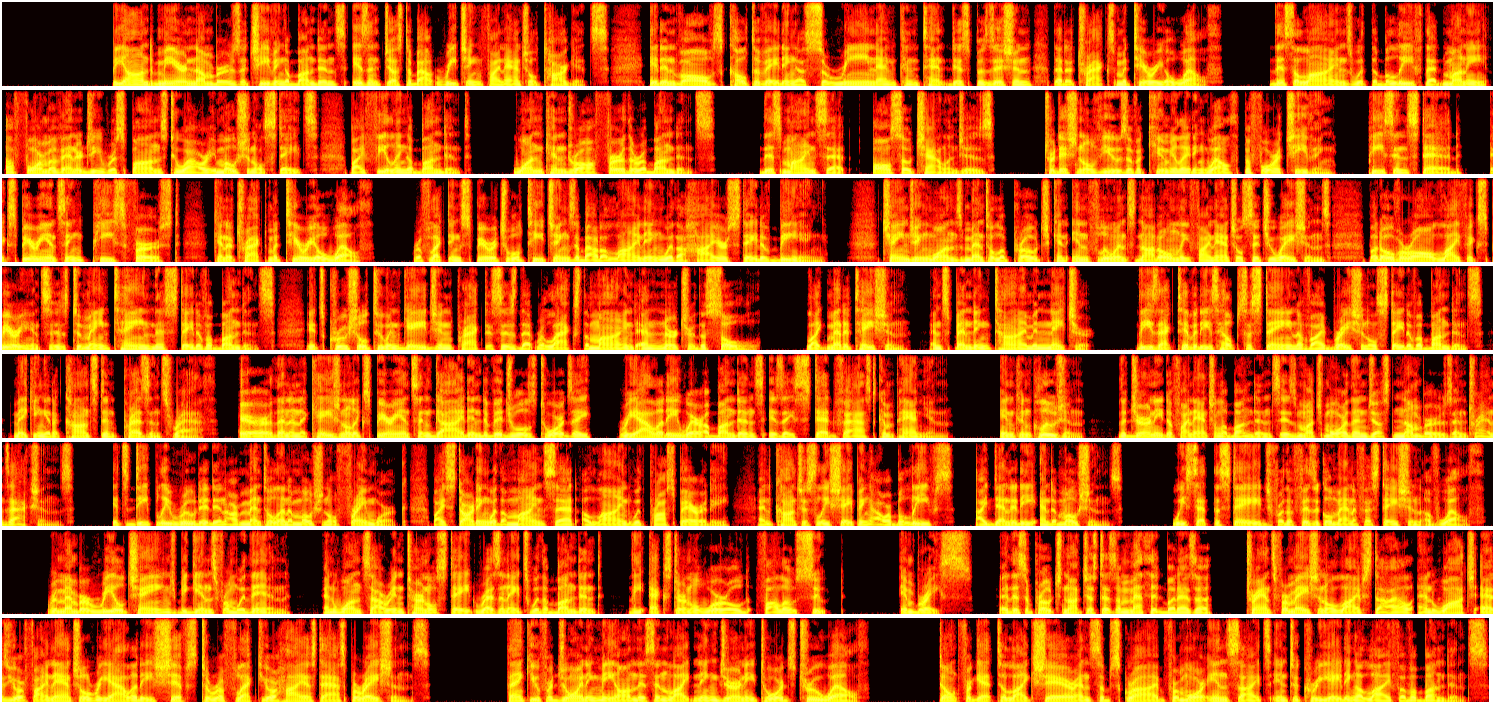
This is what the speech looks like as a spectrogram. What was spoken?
Beyond mere numbers, achieving abundance isn't just about reaching financial targets. It involves cultivating a serene and content disposition that attracts material wealth. This aligns with the belief that money, a form of energy, responds to our emotional states by feeling abundant. One can draw further abundance. This mindset also challenges traditional views of accumulating wealth before achieving. Peace instead Experiencing peace first can attract material wealth, reflecting spiritual teachings about aligning with a higher state of being. Changing one's mental approach can influence not only financial situations, but overall life experiences to maintain this state of abundance. It's crucial to engage in practices that relax the mind and nurture the soul, like meditation and spending time in nature. These activities help sustain a vibrational state of abundance, making it a constant presence wrath, error than an occasional experience and guide individuals towards a reality where abundance is a steadfast companion. In conclusion, the journey to financial abundance is much more than just numbers and transactions. It's deeply rooted in our mental and emotional framework by starting with a mindset aligned with prosperity and consciously shaping our beliefs, identity, and emotions. We set the stage for the physical manifestation of wealth. Remember, real change begins from within, and once our internal state resonates with abundant, the external world follows suit. Embrace uh, this approach not just as a method, but as a transformational lifestyle and watch as your financial reality shifts to reflect your highest aspirations. Thank you for joining me on this enlightening journey towards true wealth. Don't forget to like, share, and subscribe for more insights into creating a life of abundance.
